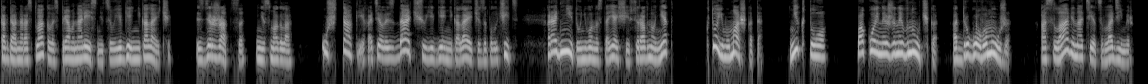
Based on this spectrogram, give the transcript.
когда она расплакалась прямо на лестнице у Евгения Николаевича. Сдержаться не смогла. Уж так ей хотелось дачу Евгения Николаевича заполучить. Родни-то у него настоящие все равно нет. Кто ему Машка-то? Никто. Покойной жены внучка от другого мужа. А Славин отец Владимир,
